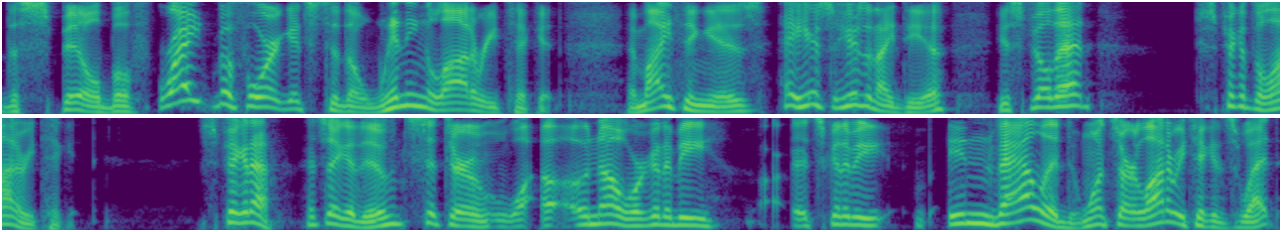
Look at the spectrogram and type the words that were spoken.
the spill bef- right before it gets to the winning lottery ticket. And my thing is, hey, here's here's an idea. You spill that, just pick up the lottery ticket. Just pick it up. That's all you gotta do. Sit there. And wa- uh, oh no, we're gonna be. It's gonna be invalid once our lottery ticket's wet.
